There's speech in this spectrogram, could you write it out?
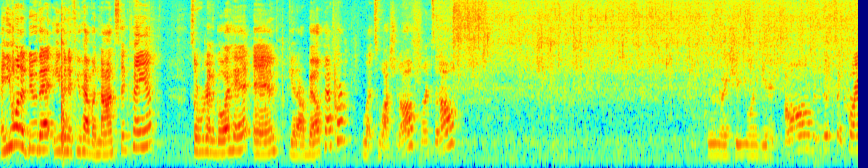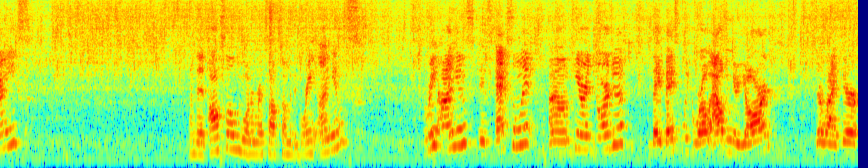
And you want to do that even if you have a non-stick pan. So we're going to go ahead and get our bell pepper. Let's wash it off, rinse it off. You want to make sure you want to get it all the nooks and crannies. And then also we want to rinse off some of the green onions. Green onions is excellent. Um, here in Georgia, they basically grow out in your yard. They're like, they're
